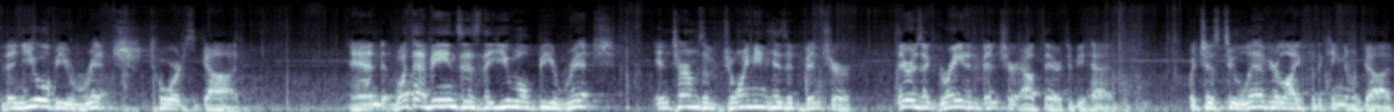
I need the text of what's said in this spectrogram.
then you will be rich towards God. And what that means is that you will be rich in terms of joining his adventure, there is a great adventure out there to be had, which is to live your life for the kingdom of God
